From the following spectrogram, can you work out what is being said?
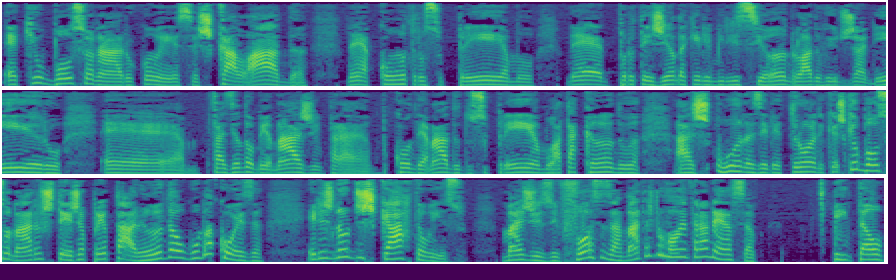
é que o Bolsonaro, com essa escalada, né, contra o Supremo, né, protegendo aquele miliciano lá do Rio de Janeiro, é, fazendo homenagem para condenado do Supremo, atacando as urnas eletrônicas, que o Bolsonaro esteja preparando alguma coisa. Eles não descartam isso, mas dizem, Forças Armadas não vão entrar nessa. Então,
